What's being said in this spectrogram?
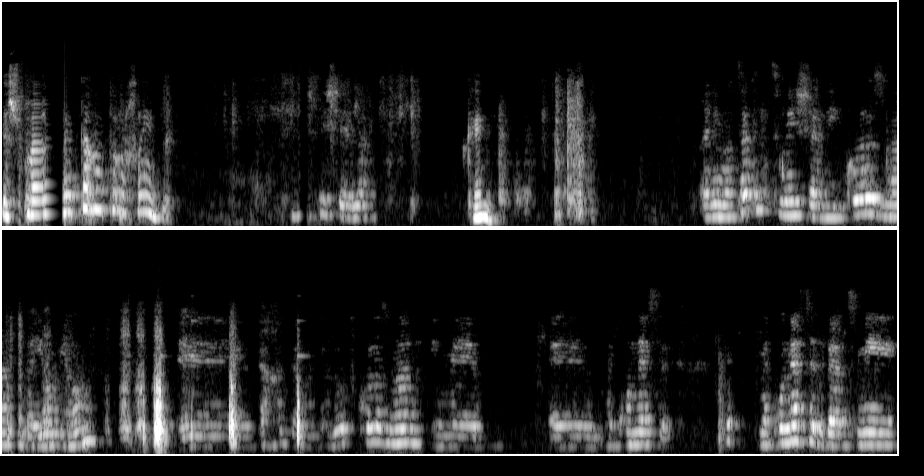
יש מלא טענות על החיים. יש לי שאלה. כן. אני מוצאת עצמי שאני כל הזמן ביום-יום, אה, תחת המטלות, כל הזמן עם אה, אה, מכונסת. מכונסת בעצמי,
